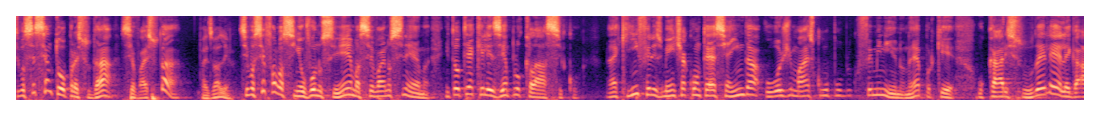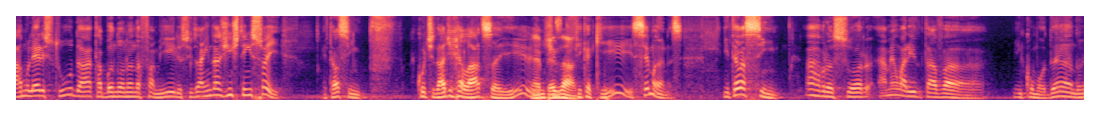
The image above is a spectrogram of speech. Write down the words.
Se você sentou para estudar, você vai estudar. Faz valer. Se você falou assim, eu vou no cinema, você vai no cinema. Então tem aquele exemplo clássico. Né, que infelizmente acontece ainda hoje mais com o público feminino, né? Porque o cara estuda, ele é legal, a mulher estuda, está abandonando a família, ainda a gente tem isso aí. Então, assim, a quantidade de relatos aí, a É gente pesado. fica aqui semanas. Então, assim, ah, professor, ah, meu marido estava me incomodando,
